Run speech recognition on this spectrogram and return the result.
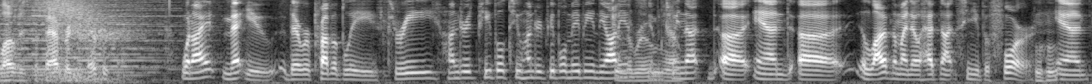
love is the fabric of everything. When I met you, there were probably 300 people, 200 people maybe in the audience in, the room, between yeah. that. Uh, and uh, a lot of them I know had not seen you before. Mm-hmm. And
